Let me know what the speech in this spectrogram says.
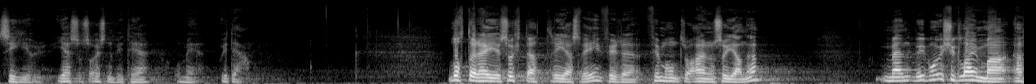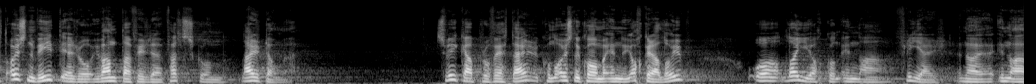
sier Jesus òsne vi til og med i det. Luther hei sukt at drejas vi fyrir 500 åren sujane, men vi må ikkje gleyma at òsne vi er og i vanta fyrir falskon lærdomme. Svika profeter kunne òsne komme inn i okkara loiv og løy okkon inna friar, inna, inna,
